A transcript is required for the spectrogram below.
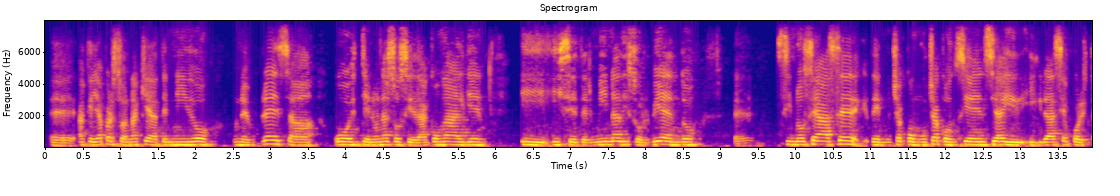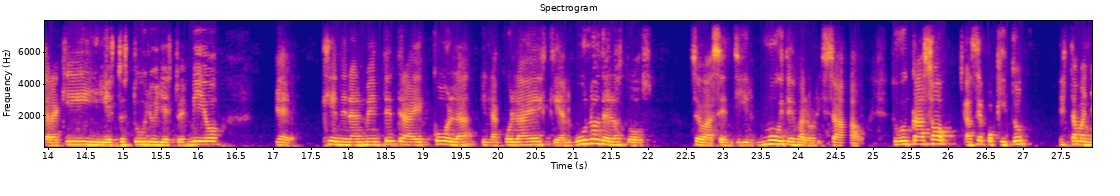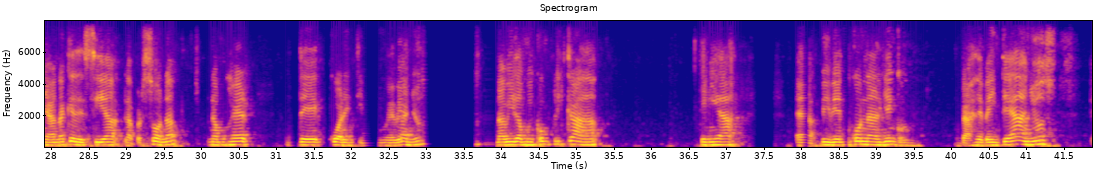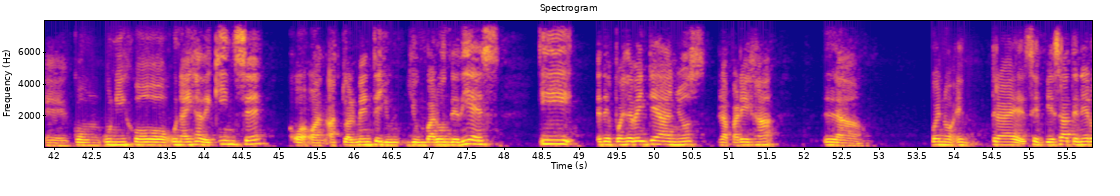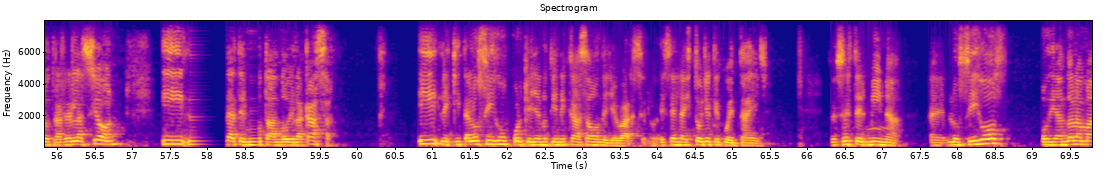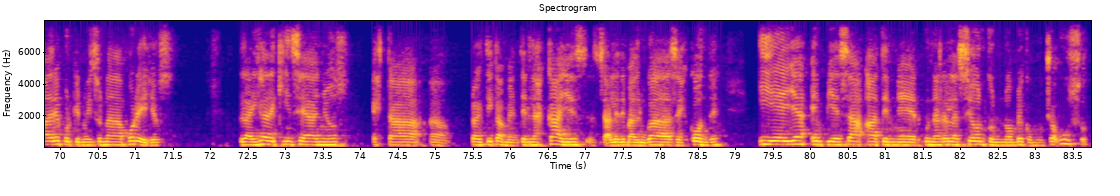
Eh, aquella persona que ha tenido una empresa o tiene una sociedad con alguien y, se termina disolviendo, eh, si no se hace de mucha, con mucha conciencia y, gracias por estar aquí y esto es tuyo y esto es mío, generalmente trae cola y la cola es que alguno de los dos se va a sentir muy desvalorizado. Tuve un caso hace poquito, esta mañana, que decía la persona, una mujer de 49 años, una vida muy complicada, tenía eh, viviendo con alguien con más de 20 años, eh, con un hijo, una hija de 15 actualmente y un, varón de 10. Y después de 20 años, la pareja, la, bueno, em, trae, se empieza a tener otra relación y la termina botando de la casa. Y le quita los hijos porque ella no tiene casa donde llevárselo. Esa es la historia que cuenta ella. Entonces termina eh, los hijos odiando a la madre porque no hizo nada por ellos. La hija de 15 años está ah, prácticamente en las calles, sale de madrugada, se esconde, y ella empieza a tener una relación con un hombre con mucho abuso.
